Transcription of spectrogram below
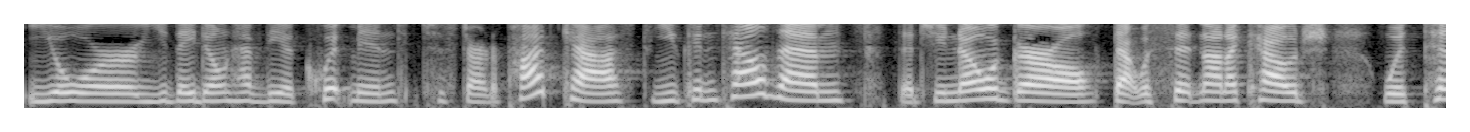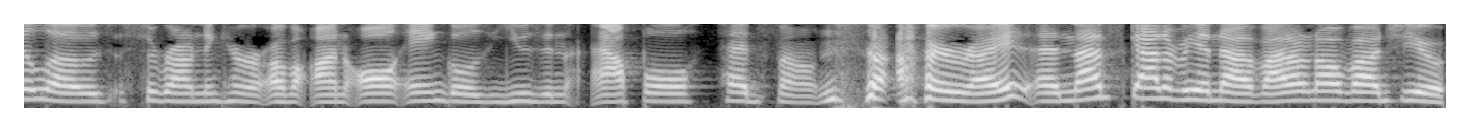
you're, they don't have the equipment to start a podcast, you can tell them that you know a girl that was sitting on a couch with pillows surrounding her of, on all angles using Apple headphones. all right. And that's got to be enough. I don't know about you,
